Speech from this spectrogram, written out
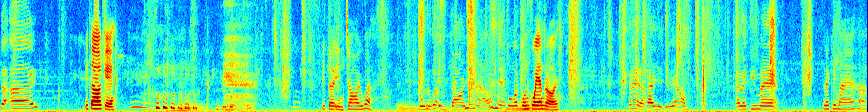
Peter ơi Peter kìa Peter enjoy quá à. Buồn không có enjoy thế nào nha buồn Buồn quen rồi Cái này là cây gì chị biết không? Đây là Kima Lekima á hả?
